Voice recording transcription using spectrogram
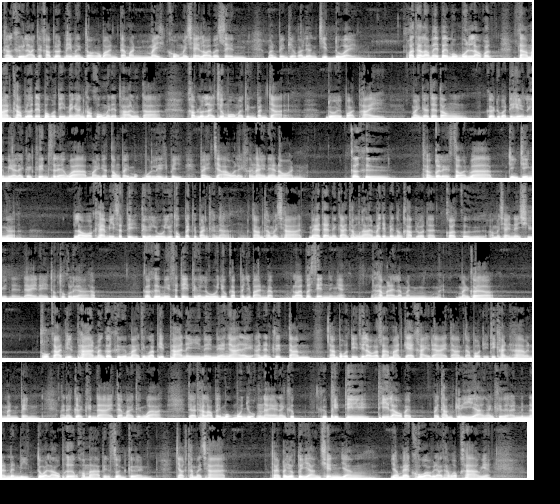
กลางคืนเราอาจจะขับรถไม่เหมือนตอนกลางวัน แต่มันไม่คงไม่ใช่ร้อยเปอร์เซ็นมันเป็นเกี่ยวกับเรื่องจิตด้วย เพราะถ้าเราไม่ไปหมกมุ่นเราก็สามารถขับรถได้ปกติไม่งั้นก็คงไม่ได้พาหลวงตา ขับรถหลายชั่วโมงมาถึงปัญจโดยปลอดภัย มันก็จะต้องเกิดอุบัติเหตุหรือมีอะไรเกิดขึ้น แสดงว่ามันจะต้องไปหมกมุ่นหรือไปไปจะเอาอะไรข้างในแน่นอน ก็คือท่านก็เลยสอนว่าจริงๆอะเราก็แค่มีสติตื่นรู้อยู่ทุกปัจจุบันขณะตามธรรมชาติ แม้แต่ในการทำงานไม่จำเป็นต้องขับรถก็คือเอามาใช้ในชีวิตได้ในทุก ๆ เรื่องครับ ก็คือมีสติตื่นรู้อยู่กับปัจจุบันแบบร้อยเปอร์เซ็นต์อย่างเงี้ยเราทำอะไรแล้วมันมันก็โอกาสผิดพลาดมันก็คือหมายถึงว่าผิดพลาดในในเนื้องานอะไร อันนั้นคือตามตามปกติที่เราก็สามารถแก้ไขได้ตามตามปกติที่ขันห้ามันมันเป็น อันนั้นเกิดขึ้นได้ แต่หมายถึงว่า แต่ถ้าเราไปหมกมุ่นอยู่ข้างใน อันนั้นคือคือผิดที่ที่เราแบบไปทำกิริยางั้นคือ อันนั้นมันมีตัวเราเพิ่มเข้ามาเป็นส่วนเกินจากธรรมชาติท่านก็ยกตัวอย่าง เช่นอย่างอย่างแม่ครัวเวลาทำกับข้าวเงี้ย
